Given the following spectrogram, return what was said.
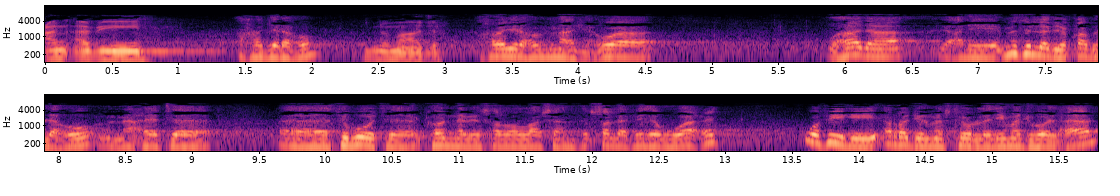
عن أبيه. أخرج له. ابن ماجه. أخرج له ابن ماجه. و وهذا يعني مثل الذي قبله من ناحية آه، ثبوت كون النبي صلى الله عليه وسلم صلى في ثوب واحد وفيه الرجل المستور الذي مجهول الحال.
